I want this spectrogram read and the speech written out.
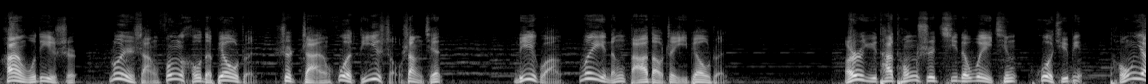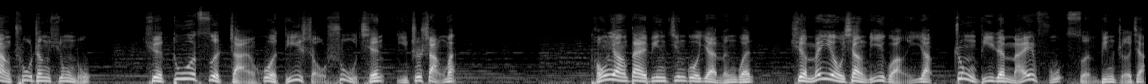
汉武帝时，论赏封侯的标准是斩获敌手上千，李广未能达到这一标准。而与他同时期的卫青、霍去病同样出征匈奴，却多次斩获敌手数千以至上万。同样带兵经过雁门关。却没有像李广一样中敌人埋伏、损兵折将，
